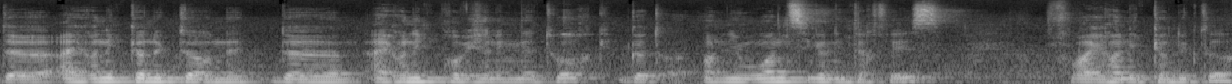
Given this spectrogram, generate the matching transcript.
the Ironic Conductor, net, the Ironic Provisioning Network got only one single interface for Ironic Conductor,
